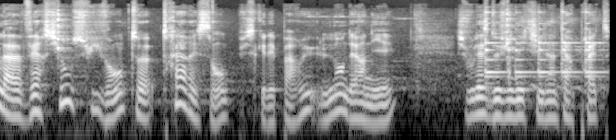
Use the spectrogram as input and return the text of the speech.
La version suivante, très récente, puisqu'elle est parue l'an dernier. Je vous laisse deviner qui l'interprète.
